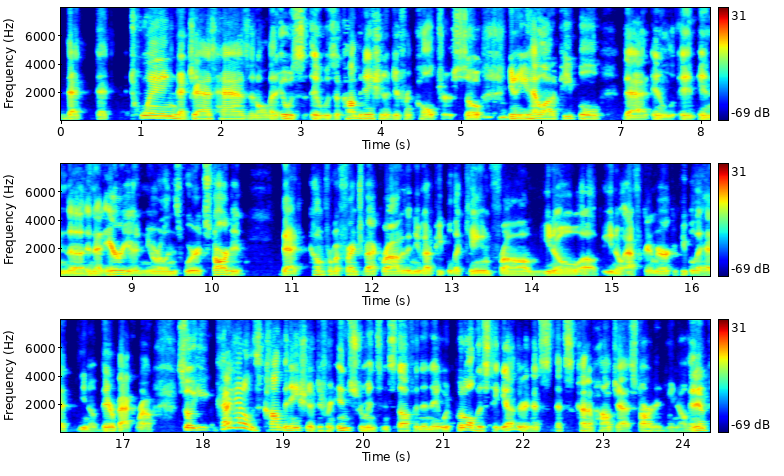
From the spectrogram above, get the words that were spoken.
that that twang that jazz has and all that it was it was a combination of different cultures. So you know you had a lot of people that in in, in the in that area in new orleans where it started that come from a french background and then you got people that came from you know uh, you know african american people that had you know their background. So you kind of had all this combination of different instruments and stuff and then they would put all this together and that's that's kind of how jazz started you know? And it,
